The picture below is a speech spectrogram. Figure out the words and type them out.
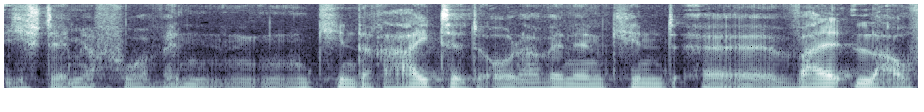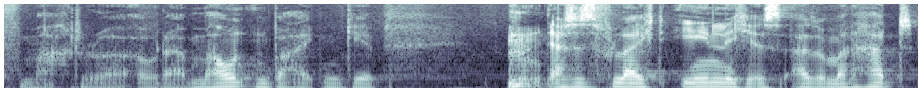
ich stelle mir vor, wenn ein Kind reitet oder wenn ein Kind äh, Waldlauf macht oder, oder Mountainbiken geht, dass es vielleicht ähnlich ist. Also man hat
